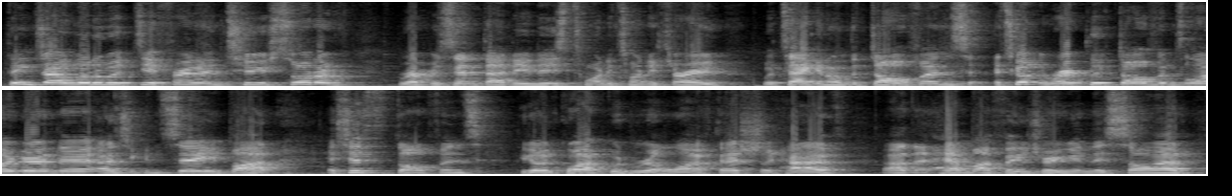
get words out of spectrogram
things are a little bit different, and to sort of represent that it is 2023, we're taking on the Dolphins. It's got the Redcliffe Dolphins logo there, as you can see, but it's just the Dolphins. They're going quite good in real life. They actually have uh, the Hammer featuring in this side,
